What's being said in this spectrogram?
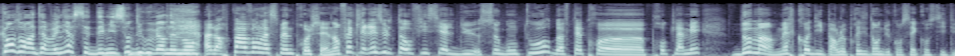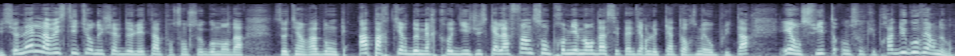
Quand doit intervenir cette démission du gouvernement Alors, pas avant la semaine prochaine. En fait, les résultats officiels du second tour doivent être euh, proclamés demain, mercredi, par le président du Conseil constitutionnel. L'investiture du chef de l'État pour son second mandat se tiendra donc à partir de mercredi jusqu'à la fin de son premier mandat, c'est-à-dire le 14 mai au plus tard. Et ensuite, on s'occupera du gouvernement.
